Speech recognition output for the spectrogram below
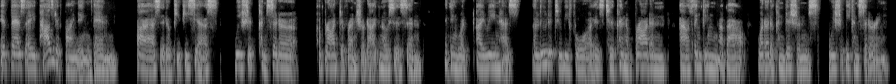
if there's a positive finding in bile acid or PPCS, we should consider a broad differential diagnosis. And I think what Irene has alluded to before is to kind of broaden our thinking about what other conditions we should be considering.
